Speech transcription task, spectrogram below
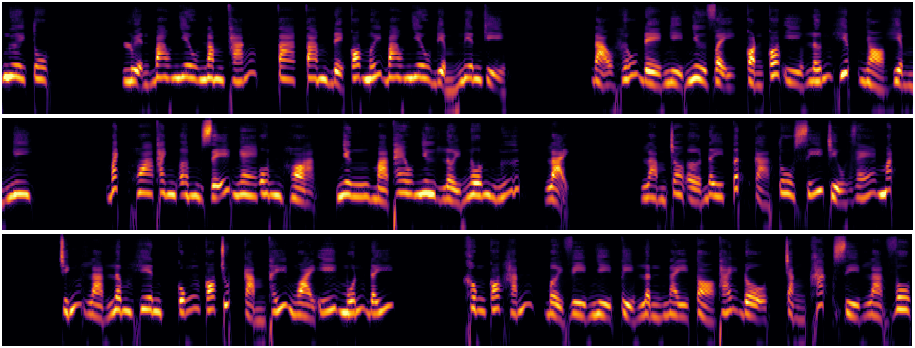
ngươi tu. Luyện bao nhiêu năm tháng, ta tam để có mới bao nhiêu điểm niên kỷ. Đạo hữu đề nghị như vậy còn có ý lớn hiếp nhỏ hiểm nghi. Bách hoa thanh âm dễ nghe ôn hòa, nhưng mà theo như lời ngôn ngữ, lại. Làm cho ở đây tất cả tu sĩ chịu vé mắt. Chính là Lâm Hiên cũng có chút cảm thấy ngoài ý muốn đấy. Không có hắn bởi vì nhị tỷ lần này tỏ thái độ chẳng khác gì là vô.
